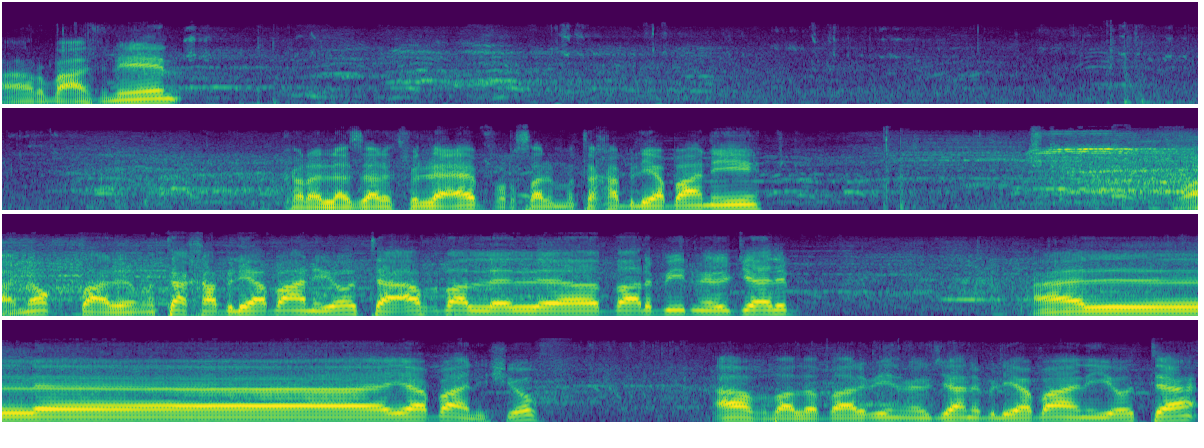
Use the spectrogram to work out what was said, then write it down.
أربعة اثنين. الكرة لا زالت في اللعب. فرصة للمنتخب الياباني. ونقطة للمنتخب الياباني. يوتا أفضل الضاربين من الجانب الياباني شوف. أفضل الضاربين من الجانب الياباني يوتا.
